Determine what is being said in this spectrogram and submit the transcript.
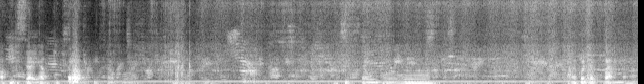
เอาพริกใส่ครับพริกใส่พริกใส่โถพริกใส่โถแล้วก็จะปั่นนะครับ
